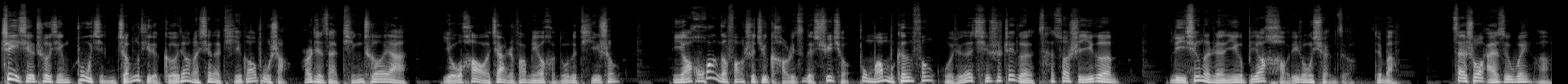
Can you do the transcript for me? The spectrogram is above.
这些车型不仅整体的格调呢现在提高不少，而且在停车呀、油耗、价值方面有很多的提升。你要换个方式去考虑自己的需求，不盲目跟风，我觉得其实这个才算是一个理性的人一个比较好的一种选择，对吧？再说 SUV 啊，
